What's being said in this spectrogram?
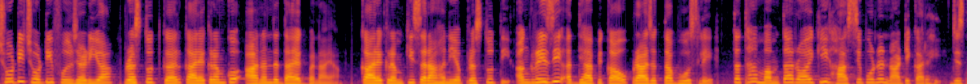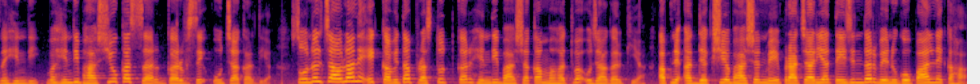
छोटी छोटी फुलझड़िया प्रस्तुत कर कार्यक्रम को आनंददायक बनाया। कार्यक्रम की सराहनीय प्रस्तुति अंग्रेज़ी अध्यापिकाओं प्राजक्ता भोसले तथा ममता रॉय की हास्यपूर्ण नाटिका रही, जिसने हिंदी व हिंदी भाषियों का सर गर्व से ऊँचा कर दिया। सोनल चावला ने एक कविता प्रस्तुत कर हिंदी भाषा का महत्व उजागर किया। अपने अध्यक्षीय भाषण में प्राचार्य तेजिंदर वेणुगोपाल ने कहा,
